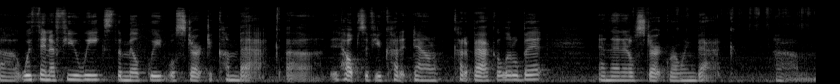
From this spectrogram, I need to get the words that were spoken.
uh, within a few weeks, the milkweed will start to come back. Uh, it helps if you cut it down, cut it back a little bit, and then it'll start growing back. Um,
